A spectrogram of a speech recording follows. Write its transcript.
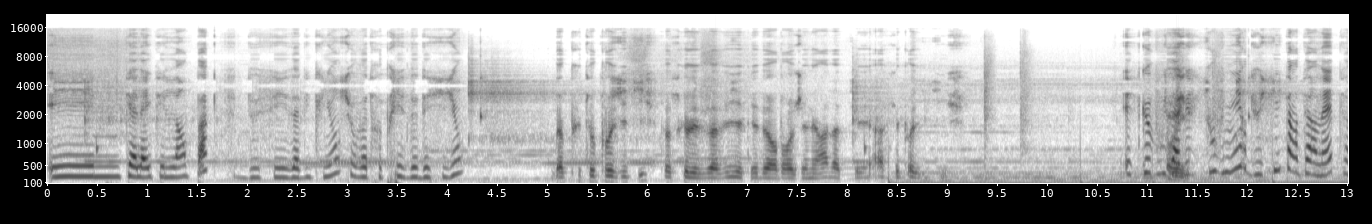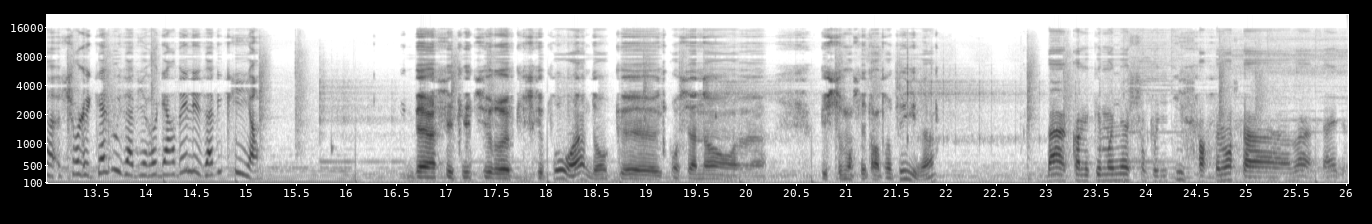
Et hum, quel a été l'impact de ces avis clients sur votre prise de décision Bah, plutôt positif, parce que les avis étaient d'ordre général assez, assez positifs. Est-ce que vous Oui. avez le souvenir du site internet sur lequel vous aviez regardé les avis clients Ben, c'était sur euh, plus que pro, hein, donc euh, concernant euh, justement cette entreprise. Hein. Bah, quand les témoignages sont positifs, forcément, ça, voilà, ça aide.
